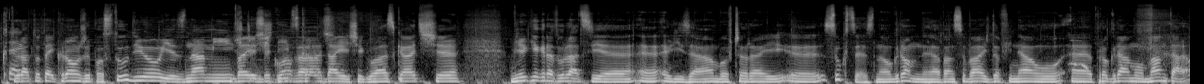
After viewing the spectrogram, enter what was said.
która Tak. tutaj krąży po studiu, jest z nami, Daje się szczęśliwa, głaskać. daje się głaskać. Wielkie gratulacje e, Eliza, bo wczoraj e, sukces, no ogromny. Awansowałaś do finału e, programu Mam Talent.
